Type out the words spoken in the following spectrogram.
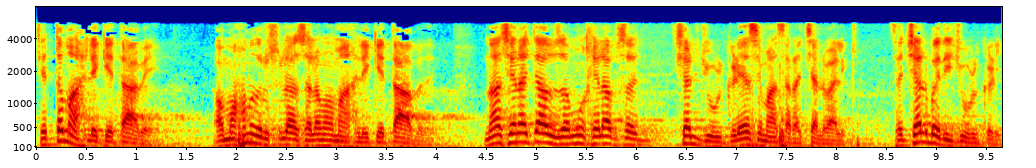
چې تم اهل کتاب او محمد رسول الله صلی الله علیه وسلم اهل کتاب دی ناسینا چا زمون خلاف سره چل جوړ کړي سه ما سره چلوال کی سه چل به دی جوړ کړي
